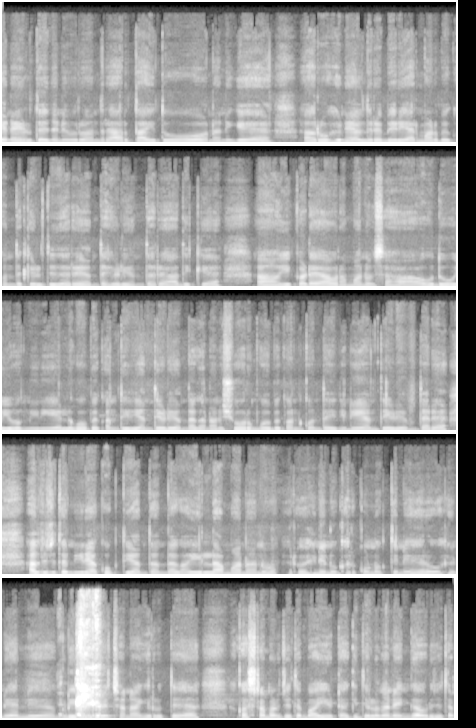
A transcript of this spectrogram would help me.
ಏನು ಹೇಳ್ತಾ ಇದ್ದಾನೆ ಇವರು ಅಂದರೆ, ಅರ್ಥ ಆಯಿತು, ನನಗೆ ರೋಹಿಣಿ ಅಲ್ದಿರೆ ಬೇರೆ ಯಾರು ಮಾಡಬೇಕು ಅಂತ ಕೇಳ್ತಿದ್ದಾರೆ ಅಂತ ಹೇಳಿ ಅಂತಾರೆ. ಅದಕ್ಕೆ ಈ ಕಡೆ ಅವ್ರ ಅಮ್ಮನೂ ಸಹ, ಹೌದು, ಇವಾಗ ನೀನು ಎಲ್ಲಿಗೆ ಅಂತ ಅಂತೇಳಿ ಅಂದಾಗ, ನಾನು ಶೋರೂಮ್ಗೆ ಹೋಗ್ಬೇಕು ಅನ್ಕೊತಾ ಇದ್ದೀನಿ ಅಂತೇಳಿ ಅಂತಾರೆ. ಅದ್ರ ಜೊತೆ ನೀನು ಯಾಕೆ ಹೋಗ್ತೀಯ ಅಂತಂದಾಗ ಇಲ್ಲಮ್ಮ, ನಾನು ರೋಹಿಣಿನೂ ಕರ್ಕೊಂಡು ಹೋಗ್ತೀನಿ. ರೋಹಿಣಿ ಅಲ್ಲಿ ಇದ್ರೆ ಚೆನ್ನಾಗಿರುತ್ತೆ. ಕಸ್ಟಮರ್ ಜೊತೆ ಬಾಯಿ ಇಟ್ಟಾಗಿದ್ಯಲ್ಲ ನಾನು ಹೆಂಗೆ ಅವ್ರ ಜೊತೆ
